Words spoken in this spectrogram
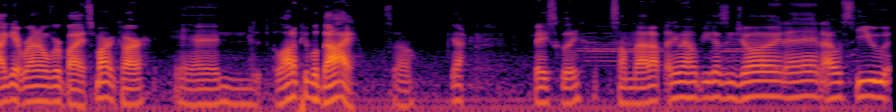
I get run over by a smart car, and a lot of people die. So, yeah, basically, sum that up. Anyway, I hope you guys enjoyed, and I will see you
